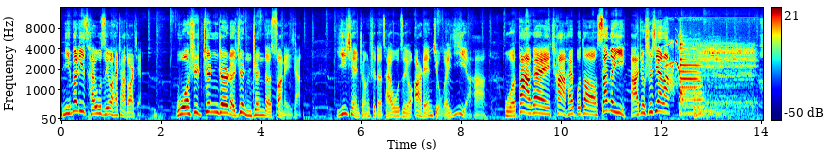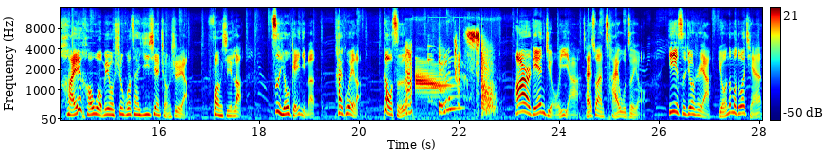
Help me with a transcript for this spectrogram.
你们离财务自由还差多少钱？我是真真的认真的算了一下，一线城市的财务自由二点九个亿啊哈，我大概差还不到三个亿啊就实现了。还好我没有生活在一线城市呀，放心了，自由给你们，太贵了，告辞。二点九亿啊才算财务自由。意思就是呀，有那么多钱，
